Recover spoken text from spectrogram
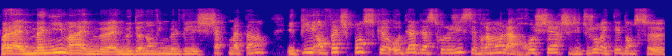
Voilà, elle m'anime, hein, elle, me, elle me donne envie de me lever chaque matin. Et puis, en fait, je pense qu'au-delà de l'astrologie, c'est vraiment la recherche. J'ai toujours été dans ce,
